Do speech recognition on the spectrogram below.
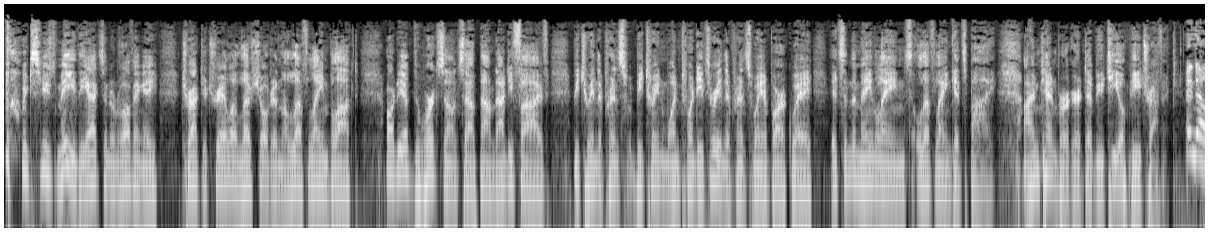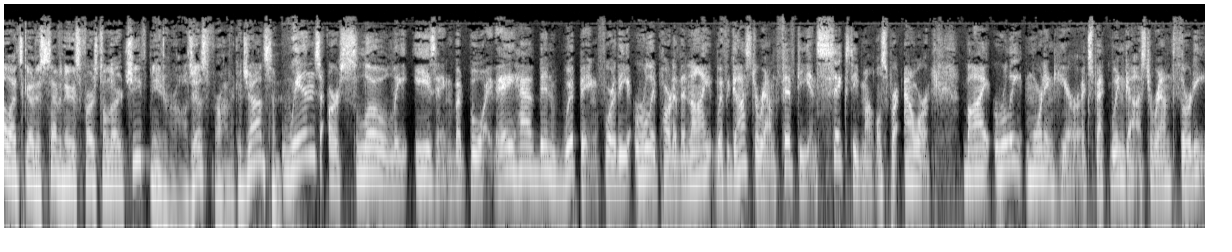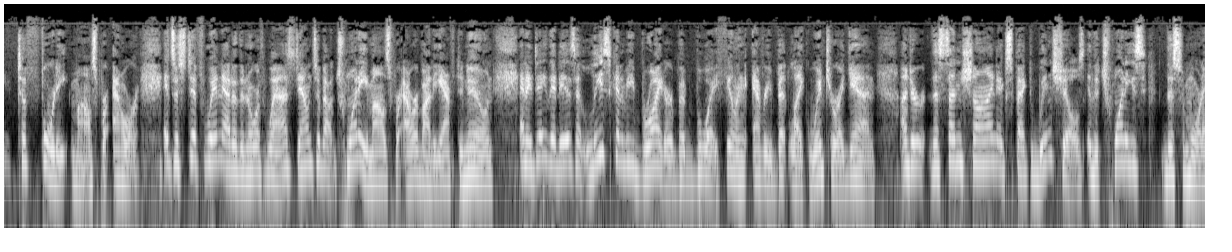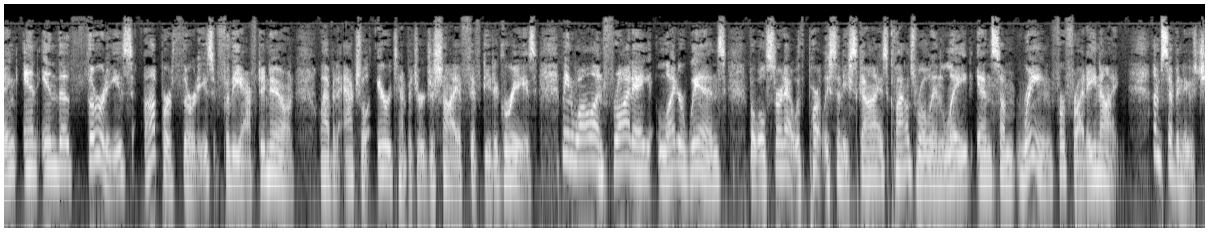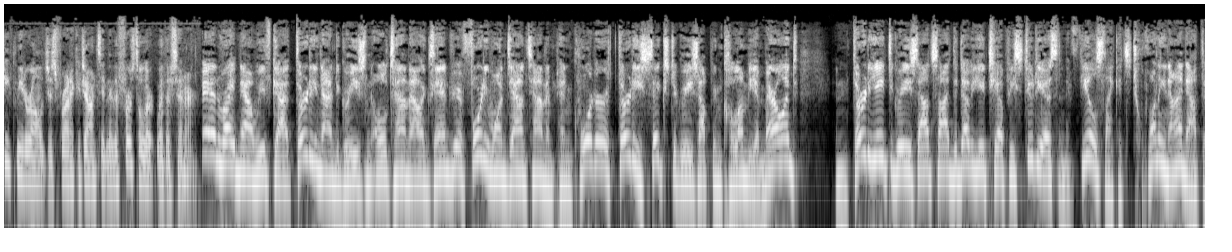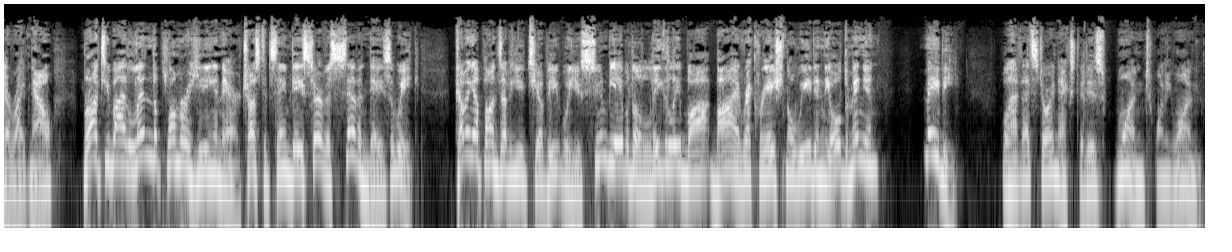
excuse me, the accident involving a tractor trailer, left shoulder in the left lane blocked. Already at the work zone, southbound 95 between the Prince between 123 and the Prince William Parkway. It's in the main lanes. Left lane gets by. I'm Ken Berger, WTOP traffic. And now let's go to 7 News First Alert Chief Meteorologist Veronica Johnson. Winds are slowly easing, but boy, they have been whipping for the early part of the night with gusts around 50 and 60 miles per hour. By early morning here, expect wind gusts around 30 30 to 40 miles per hour. It's a stiff wind out of the northwest down to about 20 miles per hour by the afternoon and a day that is at least going to be brighter, but boy, feeling every bit like winter again. Under the sunshine, expect wind chills in the 20s this morning and in the 30s, upper 30s for the afternoon. We'll have an actual air temperature just shy of 50 degrees. Meanwhile, on Friday, lighter winds, but we'll start out with partly sunny skies, clouds roll in late, and some rain for Friday night. I'm 7 News Chief Meteorologist Veronica Johnson in the First Alert Weather Center. And right now we've got 39 degrees in Old Town Alexandria, 41 downtown in Penn Quarter, 36 degrees up in Columbia, Maryland, and 38 degrees outside the WTOP studios, and it feels like it's 29 out there right now. Brought to you by Len the Plumber Heating and Air. Trusted same day service seven days a week. Coming up on WTOP, will you soon be able to legally buy recreational weed in the Old Dominion? Maybe. We'll have that story next. It is 121.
